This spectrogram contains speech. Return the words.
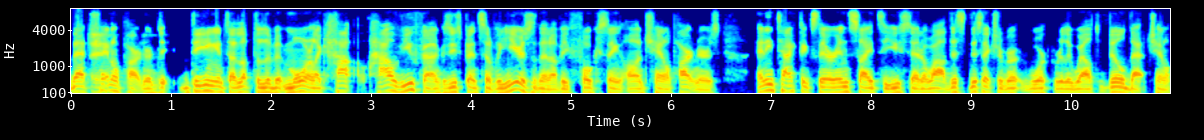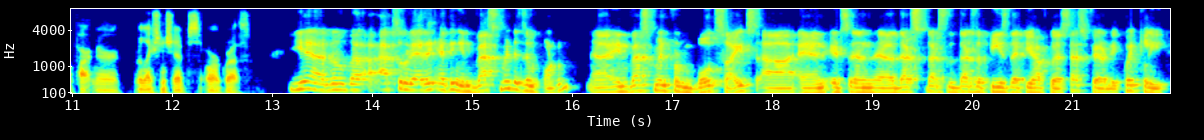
That channel partner d- digging into i loved a little bit more like how how have you found because you spent several years with them be focusing on channel partners. Any tactics there insights that you said oh wow this this actually worked really well to build that channel partner relationships or growth yeah, no, absolutely. I think I think investment is important. Uh, investment from both sides, uh, and it's and uh, that's that's the, that's the piece that you have to assess fairly quickly.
